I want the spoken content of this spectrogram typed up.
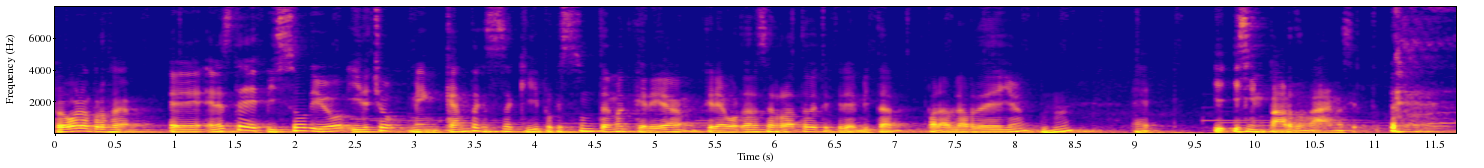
Pero bueno, profe, eh, en este episodio, y de hecho me encanta que estés aquí porque este es un tema que quería, quería abordar hace rato y te quería invitar para hablar de ello. eh, y, sin pardo, ah, no es cierto.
